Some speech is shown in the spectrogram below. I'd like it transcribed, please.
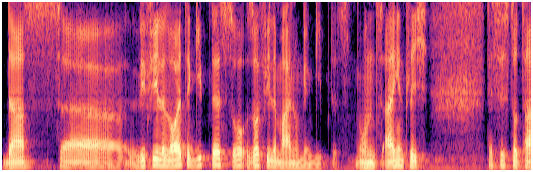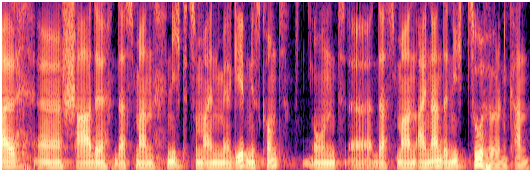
dass äh, wie viele Leute gibt es, so, so viele Meinungen gibt es. Und eigentlich es ist total äh, schade, dass man nicht zum einem Ergebnis kommt und äh, dass man einander nicht zuhören kann.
